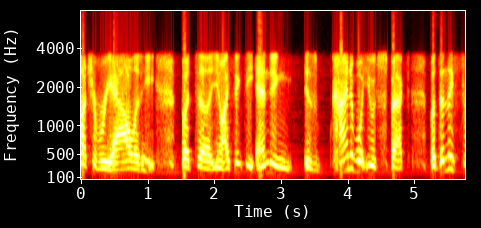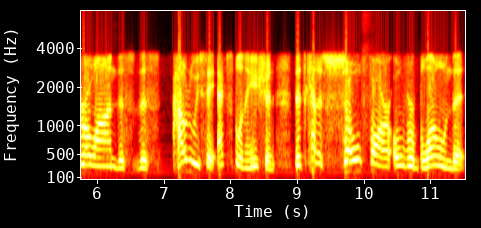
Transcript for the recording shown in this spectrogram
touch of reality. But uh, you know, I think the ending is kind of what you expect. But then they throw on this this how do we say explanation that's kind of so far overblown that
